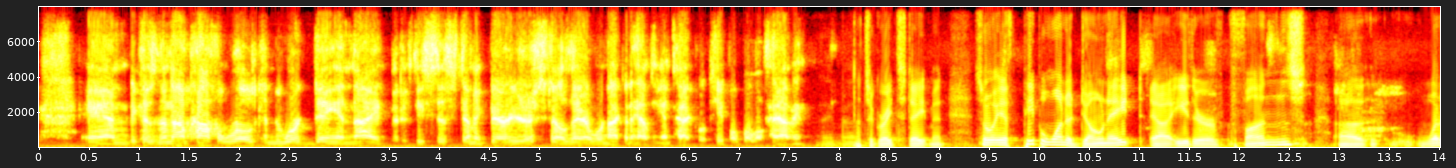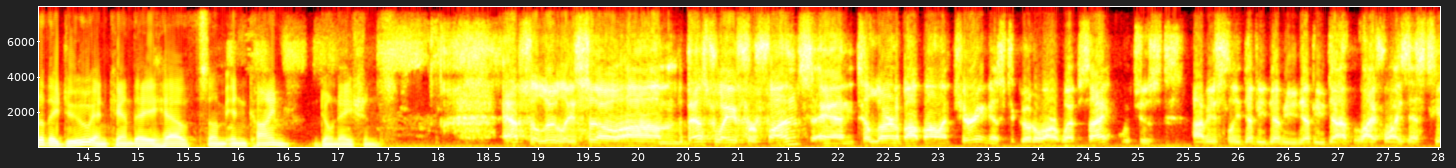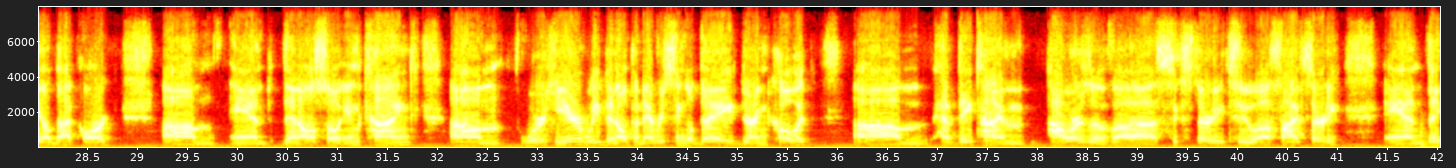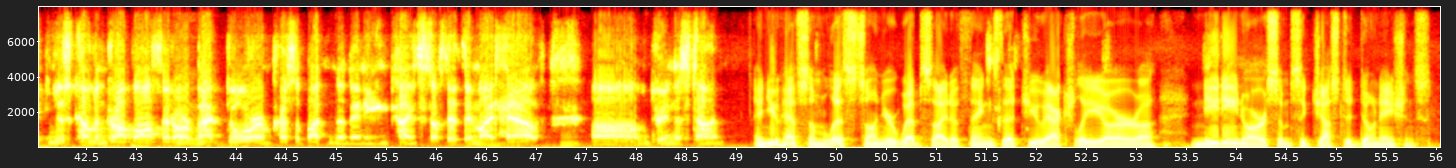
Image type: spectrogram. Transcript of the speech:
And because the nonprofit world can work day and night, but if these systemic barriers are still there, we're not going to have the impact we're capable of having. That's a great statement. So, if people want to donate uh, either funds, uh, what do they do, and can they have some in-kind donations? Absolutely. So, um, the best way for funds and to learn about volunteering is to go to our website, which is obviously www.lifewisestl.org. Um, and then also in kind. Um, we're here. We've been open every single day during COVID. Um, have daytime hours of uh, 6:30 to uh, 5:30, and they can just come and drop off at our back door and press a button and any in-kind stuff that they might have um, during this time. And you have some lists on your website of things that you actually are uh, needing or some suggested donations.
